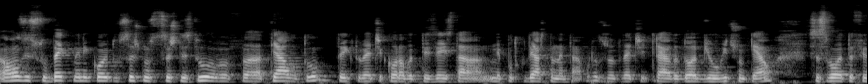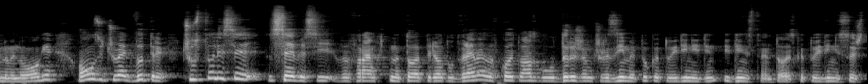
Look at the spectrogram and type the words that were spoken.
онзи субект, нали, който всъщност съществува в а, тялото, тъй като вече корабът Тезей става неподходяща метафора, защото вече трябва да дойде биологично тяло със своята феноменология. Онзи човек вътре чувства ли се себе си в рамките на този период от време, в който аз го удържам чрез името като един, един единствен, т.е. като един и същ?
